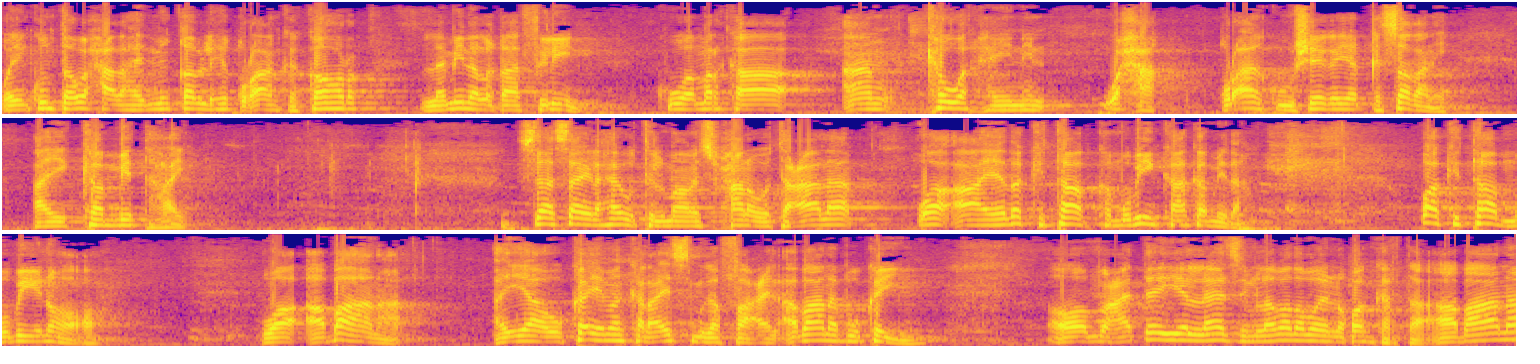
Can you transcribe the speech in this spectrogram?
wain kunta waxaad ahayd min qablihi qur'aanka ka hor la min alkhaafiliin kuwa markaa aan ka warhaynin waxa qur'aanku uu sheegaya qisadani ay ka mid tahay. Sidaasaa ilaahay uu tilmaamay subxaana wa tacaala waa aayado kitaabka mubiinkaa ka mid a waa kitaab mubiinahoo waa abaana ayaa uu ka iman karaa ismiga faacil abaana buu ka yimi. Oo mucade iyo laasim labadaba way noqon kartaa abaana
